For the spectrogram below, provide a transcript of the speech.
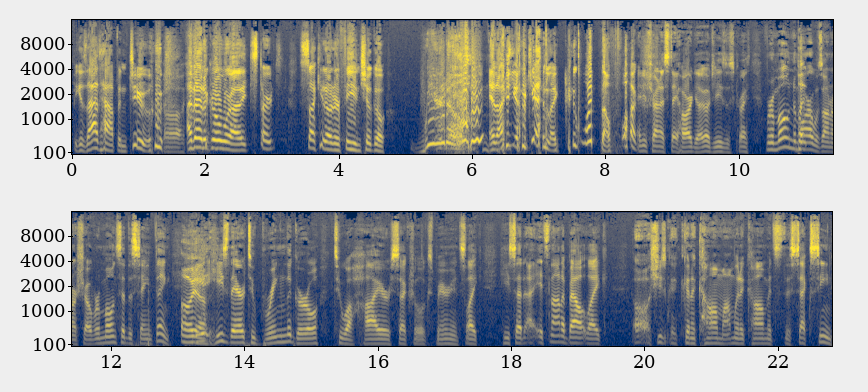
Because that happened too. Oh, I've had a girl where I start sucking on her feet, and she'll go, weirdo, and I again like, what the fuck? And you're trying to stay hard. You're like, oh Jesus Christ! Ramon Nomar was on our show. Ramon said the same thing. Oh, He- yeah. he's there to bring the girl to a higher sexual experience. Like he said, uh, it's not about like, oh, she's gonna come, I'm gonna come. It's the sex scene.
